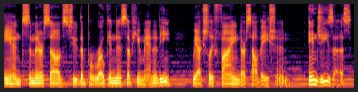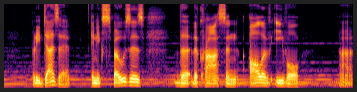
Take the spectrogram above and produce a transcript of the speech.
and submit ourselves to the brokenness of humanity, we actually find our salvation in Jesus. But he does it and exposes the the cross and all of evil uh,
